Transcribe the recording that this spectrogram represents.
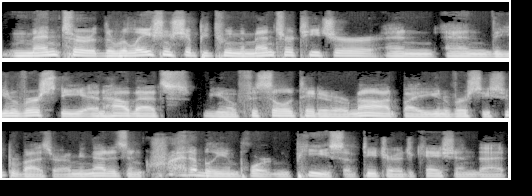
mentor the relationship between the mentor teacher and and the university and how that's you know facilitated or not by a university supervisor i mean that is an incredibly important piece of teacher education that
